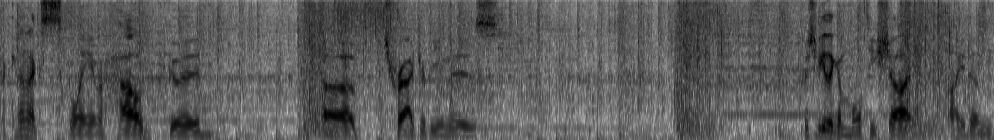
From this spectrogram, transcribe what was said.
I cannot exclaim how good uh, Tractor Beam is. If you get like a multi-shot item.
